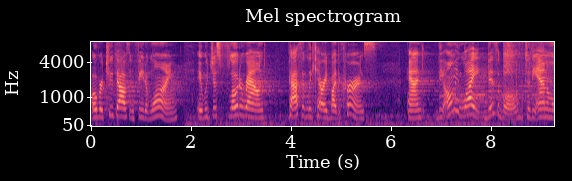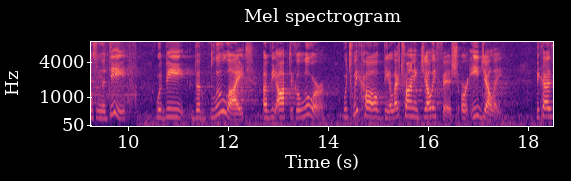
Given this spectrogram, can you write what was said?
over 2,000 feet of line, it would just float around, passively carried by the currents, and the only light visible to the animals in the deep would be the blue light of the optical lure, which we called the electronic jellyfish, or e-jelly, because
